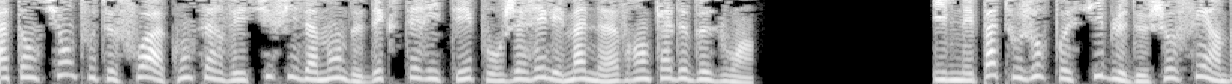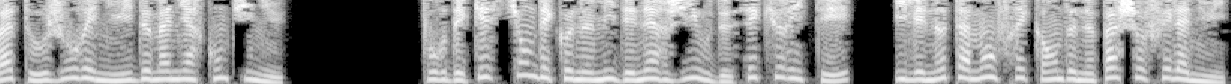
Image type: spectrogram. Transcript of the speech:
Attention toutefois à conserver suffisamment de dextérité pour gérer les manœuvres en cas de besoin. Il n'est pas toujours possible de chauffer un bateau jour et nuit de manière continue. Pour des questions d'économie d'énergie ou de sécurité, il est notamment fréquent de ne pas chauffer la nuit.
